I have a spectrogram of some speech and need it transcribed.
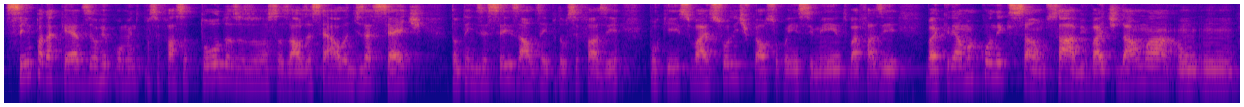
sem paraquedas, eu recomendo que você faça todas as nossas aulas. Essa é a aula 17 então tem 16 aulas aí para você fazer, porque isso vai solidificar o seu conhecimento, vai fazer, vai criar uma conexão, sabe? Vai te dar uma, um, um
